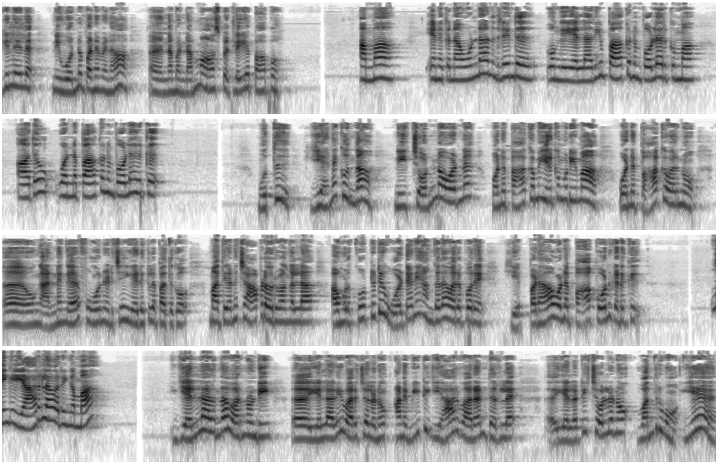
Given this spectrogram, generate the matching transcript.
இல்ல இல்ல நீ ஒன்றும் பண்ண வேணாம் நம்ம நம்ம ஹாஸ்பிட்டலையே பார்ப்போம் அம்மா எனக்கு நான் உண்டானதுலேருந்து உங்க எல்லாரையும் பார்க்கணும் போல இருக்குமா? அதுவும் உன்னை பார்க்கணும் போல இருக்கு. முத்து எனக்கும் தான். நீ சொன்ன உடனே உன்னை பார்க்காம இருக்க முடியுமா? உன்னை பார்க்க வரணும். உங்க அண்ணங்க ஃபோன் அடிச்சு எடுக்கல பார்த்துக்கோ மத்தியானம் சாப்பிட வருவாங்கல்ல அவங்கள கூப்பிட்டுட்டு உடனே அங்கதான் வர போறேன் எப்படா உன்னை பார்ப்போன்னு கிடக்கு. நீங்க யாரெல்லாம் வரீங்கம்மா? எல்லாரும் தான் வரணும்டி. எல்லாரையும் வர சொல்லணும். ஆனா வீட்டுக்கு யார் வரான்னு தெரியல. எல்லாத்தையும் சொல்லணும். வந்துருவோம். ஏன்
